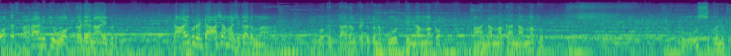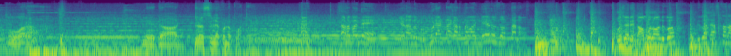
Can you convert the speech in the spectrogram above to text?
ఒక తరానికి ఒక్కడే నాయకుడు. నాయకుడు అంటే ఆషామాషి కాదమ్మా. ఒక తరం పెట్టుకున్న పూర్తి నమ్మకం. ఆ నమ్మక నమ్మకం. ఊసుకొని పోరా. లేదా అడ్రస్ లేకుండా పోతావు దళపతి ఇక్కడ నువ్వు గుడి ఎట్టా కడతావా? నేను చూస్తాను. పూజారి తాంబూలం అందుకో. ఇదిగో తెస్తానా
